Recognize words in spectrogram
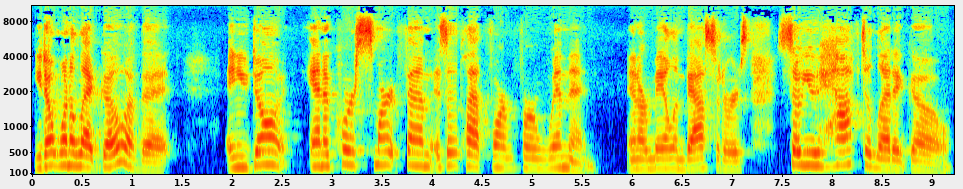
You don't want to let go of it and you don't and of course SmartFem is a platform for women and our male ambassadors so you have to let it go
